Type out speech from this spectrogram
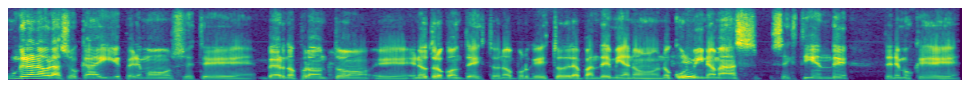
Un gran abrazo, Kai, y esperemos este, vernos pronto eh, en otro contexto, ¿no? Porque esto de la pandemia no, no culmina más, se extiende, tenemos que,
